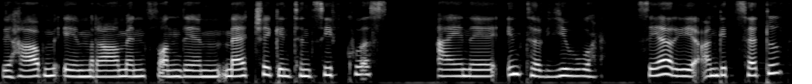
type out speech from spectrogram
Wir haben im Rahmen von dem Magic Intensivkurs eine Interview-Serie angezettelt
